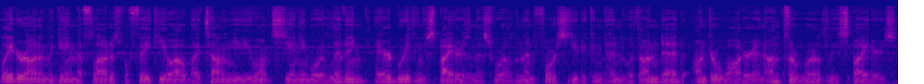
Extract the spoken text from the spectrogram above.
Later on in the game, the flautist will fake you out by telling you you won't see any more living, air breathing spiders in this world, and then forces you to contend with undead, underwater, and otherworldly spiders.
